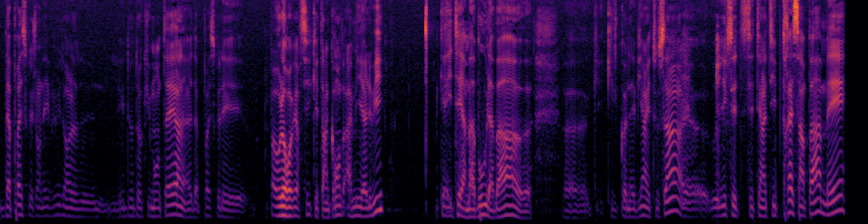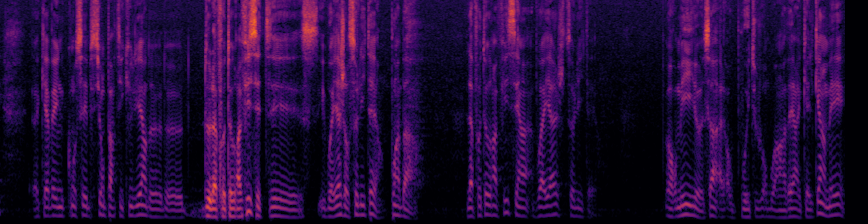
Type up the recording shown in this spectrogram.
d'après ce que j'en ai vu dans les deux documentaires, d'après ce que les, Paolo Roversi, qui est un grand ami à lui, qui a été à Mabou là-bas, euh, euh, qu'il connaît bien et tout ça, euh, dit que c'était un type très sympa, mais euh, qui avait une conception particulière de, la photographie, c'était il voyage en solitaire, point barre. La photographie, c'est un voyage solitaire. Hormis ça, alors vous pouvez toujours boire un verre avec quelqu'un, mais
